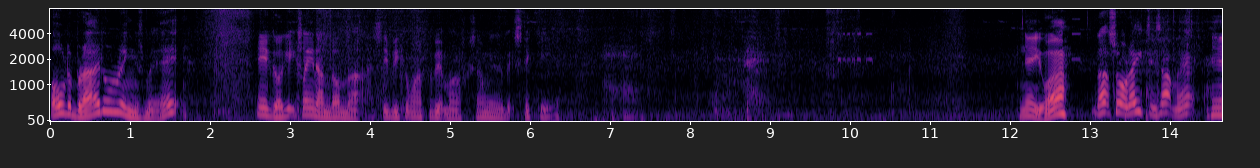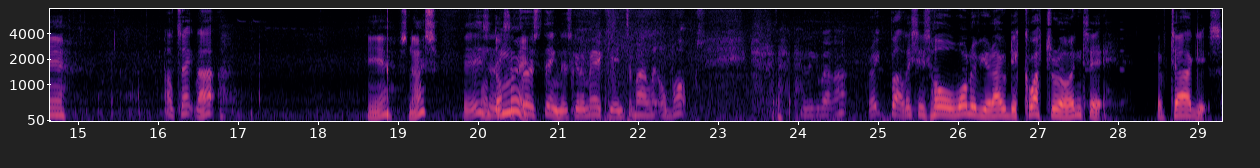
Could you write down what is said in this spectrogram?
older bridle rings, mate. Here you go, get your clean hand on that. See if you can wipe a bit more off, because I'm getting a bit sticky here. There you are. That's all right, is that, mate? Yeah, I'll take that. yeah, it's nice. It is, Well and done, it's the first thing that's going to make it into my little box. you think about that? Right, pal, this is hole one of your Audi Quattro, isn't it? Of targets.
